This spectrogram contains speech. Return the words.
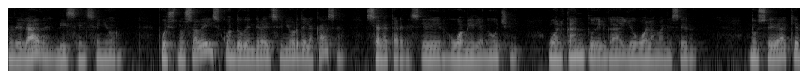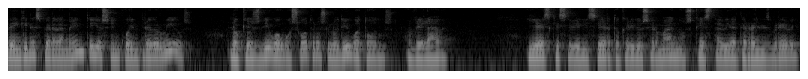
Velad, dice el Señor, pues no sabéis cuándo vendrá el Señor de la casa, si al atardecer o a medianoche, o al canto del gallo o al amanecer. No sea que venga inesperadamente y os encuentre dormidos. Lo que os digo a vosotros lo digo a todos, velad. Y es que si bien es cierto, queridos hermanos, que esta vida terrena es breve,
